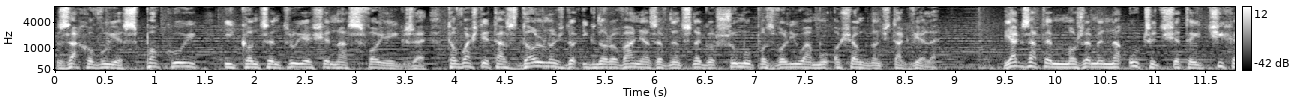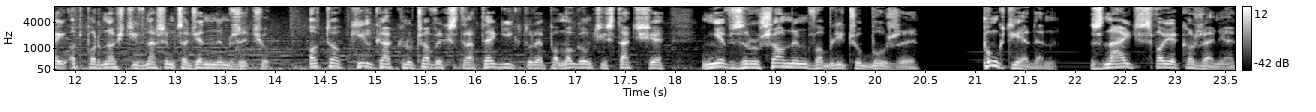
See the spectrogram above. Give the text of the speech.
zachowuje spokój i koncentruje się na swojej grze. To właśnie ta zdolność do ignorowania zewnętrznego szumu pozwoliła mu osiągnąć tak wiele. Jak zatem możemy nauczyć się tej cichej odporności w naszym codziennym życiu? Oto kilka kluczowych strategii, które pomogą Ci stać się niewzruszonym w obliczu burzy. Punkt 1. Znajdź swoje korzenie.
